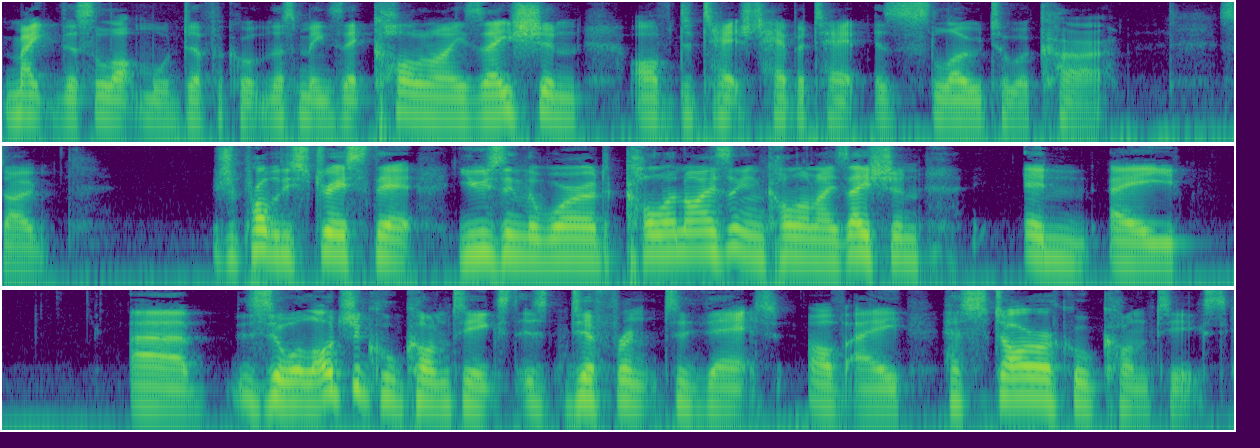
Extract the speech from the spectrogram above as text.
make this a lot more difficult. This means that colonization of detached habitat is slow to occur. So, you should probably stress that using the word colonizing and colonization in a uh, zoological context is different to that of a historical context.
